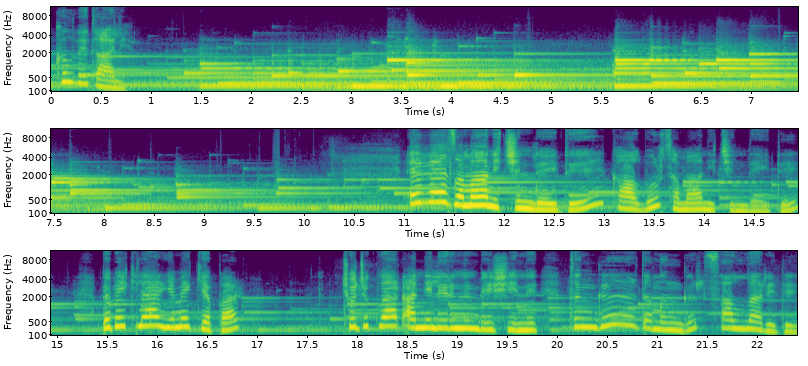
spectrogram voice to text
Akıl ve Talih Evvel zaman içindeydi, kalbur saman içindeydi. Bebekler yemek yapar, çocuklar annelerinin beşiğini tıngır da mıngır sallar idi.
